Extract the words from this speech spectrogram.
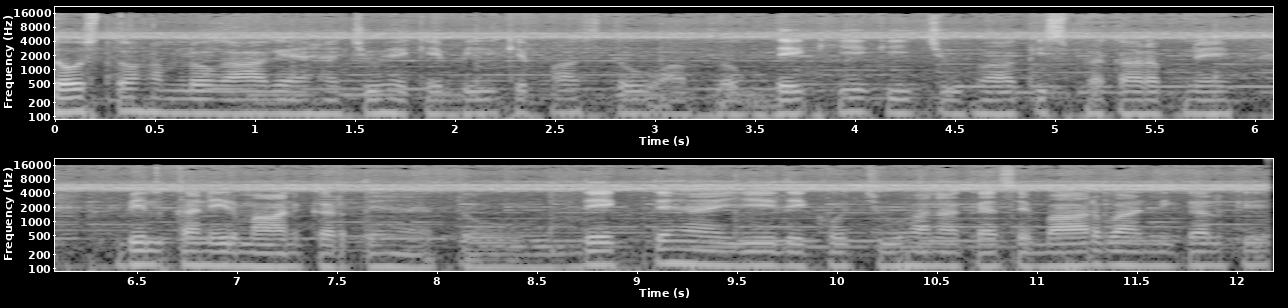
दोस्तों, हम लोग आ गए हैं चूहे के बिल के पास। तो आप लोग देखिए कि चूहा किस प्रकार अपने बिल का निर्माण करते हैं। तो देखते हैं, ये देखो चूहा ना कैसे बार बार निकल के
